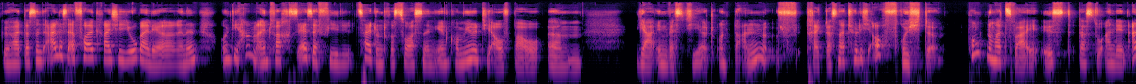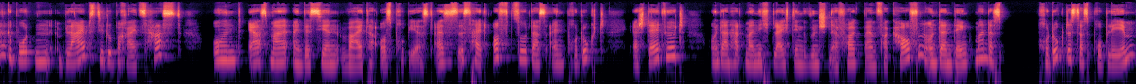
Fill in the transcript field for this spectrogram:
gehört. Das sind alles erfolgreiche Yogalehrerinnen und die haben einfach sehr, sehr viel Zeit und Ressourcen in ihren Community-Aufbau ähm, ja, investiert. Und dann trägt das natürlich auch Früchte. Punkt Nummer zwei ist, dass du an den Angeboten bleibst, die du bereits hast und erstmal ein bisschen weiter ausprobierst. Also es ist halt oft so, dass ein Produkt erstellt wird und dann hat man nicht gleich den gewünschten Erfolg beim Verkaufen und dann denkt man, das Produkt ist das Problem.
